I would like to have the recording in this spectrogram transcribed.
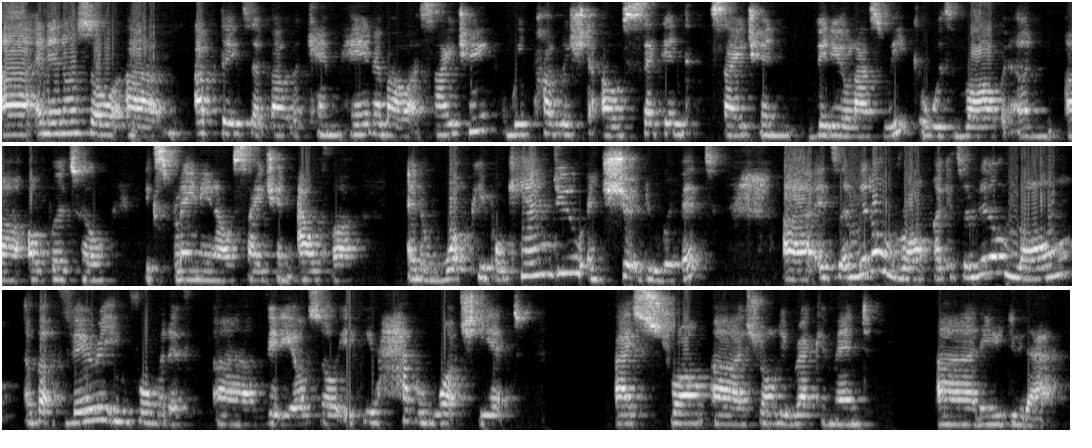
uh, and then also um, updates about the campaign about our sidechain. We published our second sidechain video last week with Rob and uh, Alberto explaining our sidechain alpha. and what people can do and should do with it. Uh, it's a little long, it's a little long, but very informative uh, video. So if you haven't watched yet, I strong, strongly recommend uh, you do that.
